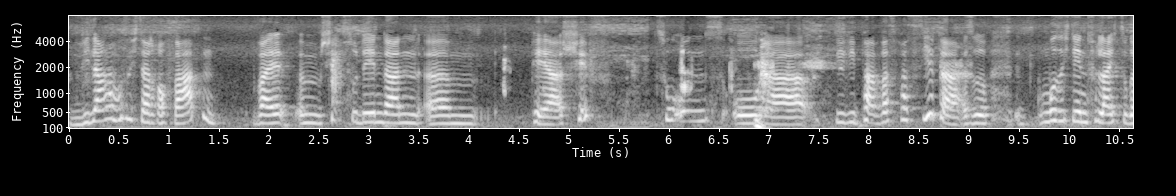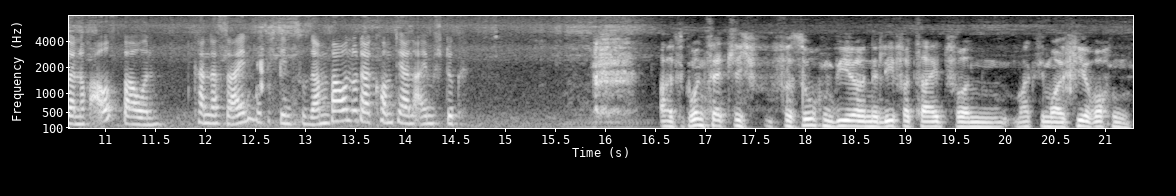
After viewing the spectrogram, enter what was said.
Wie lange muss ich darauf warten? Weil ähm, schickst du den dann ähm, per Schiff zu uns oder wie, wie, was passiert da? Also muss ich den vielleicht sogar noch aufbauen? Kann das sein? Muss ich den zusammenbauen oder kommt der an einem Stück? Also grundsätzlich versuchen wir eine Lieferzeit von maximal vier Wochen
